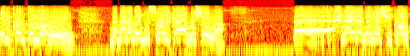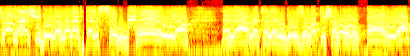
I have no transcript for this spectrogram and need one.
إن كنتم مؤمنين. دابا أنا بغيت نسولك أبو شيمة آه إحنا إلا درنا شي كونترا مع شي دولة ما نعرف على الصيد البحري ولا على مثلا دوزو مطيشة أوروبا ولا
